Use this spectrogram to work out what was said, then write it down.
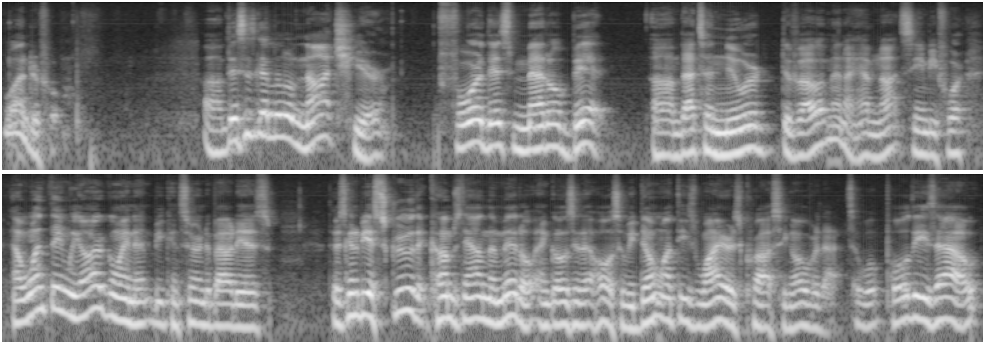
Wonderful. Uh, this has got a little notch here for this metal bit. Um, that's a newer development I have not seen before. Now, one thing we are going to be concerned about is there's going to be a screw that comes down the middle and goes in that hole. So we don't want these wires crossing over that. So we'll pull these out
